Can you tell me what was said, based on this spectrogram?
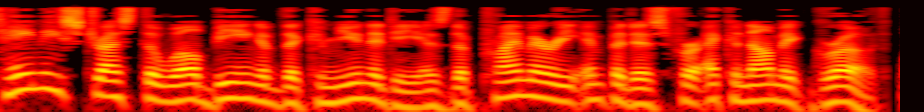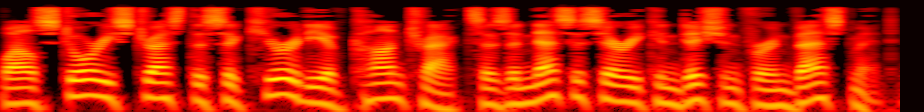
Taney stressed the well-being of the community as the primary impetus for economic growth, while Story stressed the security of contracts as a necessary condition for investment.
